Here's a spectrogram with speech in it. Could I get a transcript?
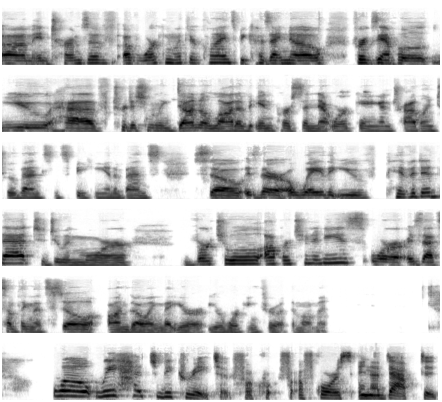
um, in terms of of working with your clients? Because I know, for example, you have traditionally done a lot of in-person networking and traveling to events and speaking at events. So, is there a way that you've pivoted that to doing more virtual opportunities, or is that something that's still ongoing that you're you're working through at the moment? Well, we had to be creative, for, for of course, and adapted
